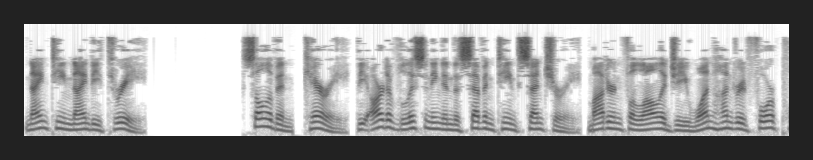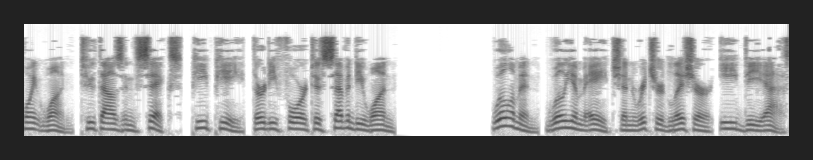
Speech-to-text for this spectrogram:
1993 Sullivan, Ceri, The Art of Listening in the Seventeenth Century, Modern Philology 104.1 2006, pp. 34–71 Willimon, William H. and Richard Lischer, eds.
